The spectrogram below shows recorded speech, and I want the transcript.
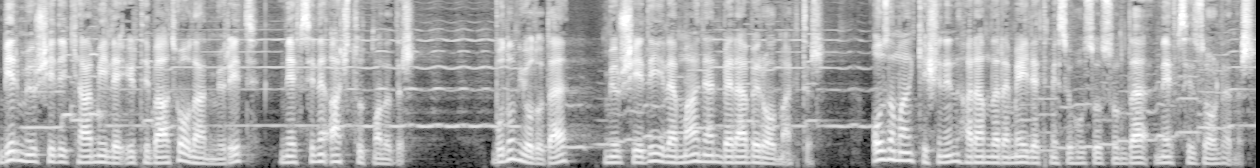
Bir mürşidi kamille irtibatı olan mürit, nefsini aç tutmalıdır. Bunun yolu da mürşidi ile manen beraber olmaktır. O zaman kişinin haramlara meyletmesi hususunda nefsi zorlanır.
